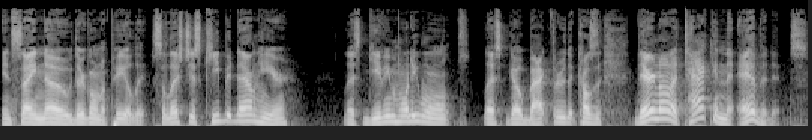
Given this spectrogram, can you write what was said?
and say no, they're going to appeal it. So let's just keep it down here. Let's give him what he wants. Let's go back through that because they're not attacking the evidence.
